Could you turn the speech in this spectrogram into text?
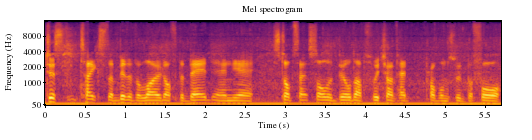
just takes a bit of the load off the bed and yeah, stops that solid build-ups which I've had problems with before.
